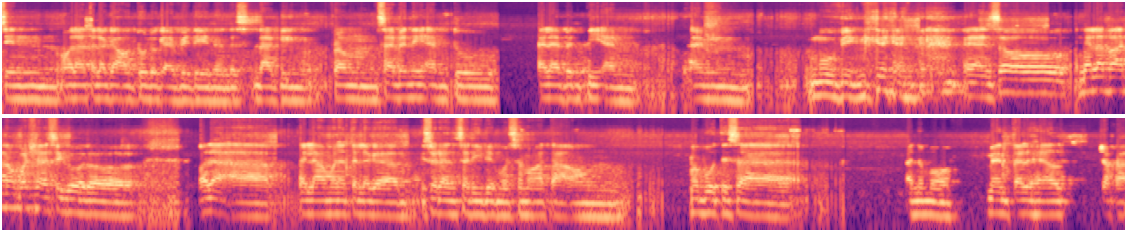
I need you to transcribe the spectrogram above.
Sin wala talaga akong tulog everyday nun. Tapos laging from 7 a.m. to 11 p.m. I'm moving. Ayan. So, nalabanan ko siya siguro. Wala, ah, kailangan mo na talaga isulan sarili mo sa mga taong mabuti sa ano mo, mental health, tsaka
